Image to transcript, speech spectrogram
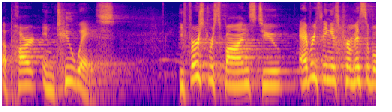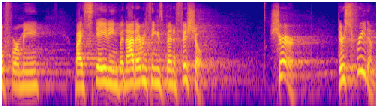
apart in two ways. He first responds to everything is permissible for me by stating, but not everything is beneficial. Sure, there's freedom.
